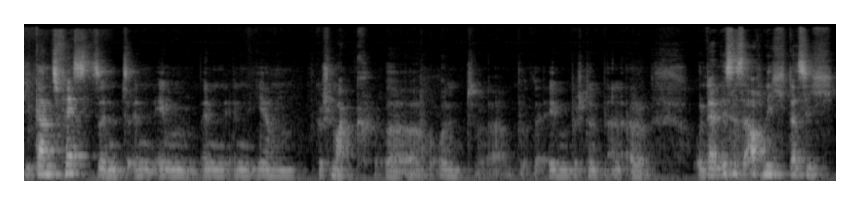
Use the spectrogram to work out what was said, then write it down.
die ganz fest sind in, in, in, in ihrem Geschmack äh, und äh, eben bestimmten, also und dann ist es auch nicht, dass ich,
